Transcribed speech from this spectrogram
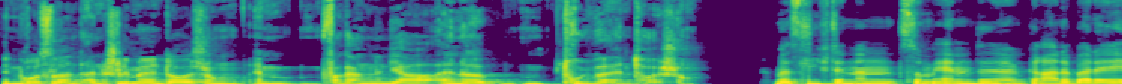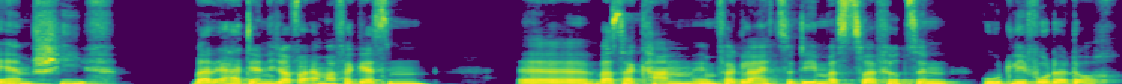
In Russland eine schlimme Enttäuschung, im vergangenen Jahr eine trübe Enttäuschung. Was lief denn dann zum Ende gerade bei der EM schief? Weil er hat ja nicht auf einmal vergessen, äh, was er kann im Vergleich zu dem, was 2014 gut lief, oder doch?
